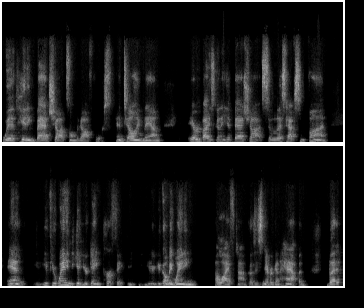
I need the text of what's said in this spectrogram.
with hitting bad shots on the golf course and telling them everybody's going to hit bad shots. So let's have some fun. And if you're waiting to get your game perfect, you're, going to be waiting a lifetime because it's never going to happen. But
